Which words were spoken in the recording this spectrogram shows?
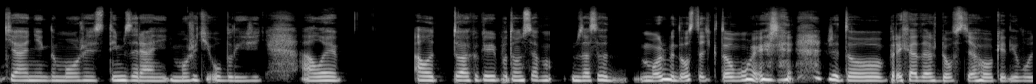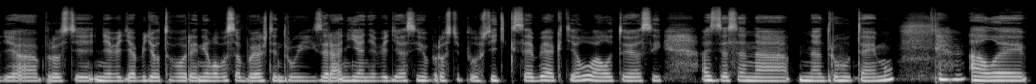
ťa niekto môže s tým zraniť, môže ti ublížiť, ale ale to ako keby potom sa zase môžeme dostať k tomu, hej, že, že to prechádza až do vzťahov, kedy ľudia proste nevedia byť otvorení, lebo sa boja, že ten druhý ich zraní a nevedia si ho proste pustiť k sebe a k telu, ale to je asi, asi zase na, na druhú tému. Mm-hmm. Ale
